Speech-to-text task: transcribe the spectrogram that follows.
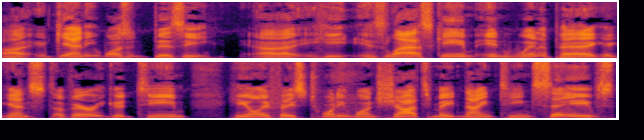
uh, again, he wasn't busy. uh, he his last game in Winnipeg against a very good team, he only faced 21 shots, made 19 saves.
